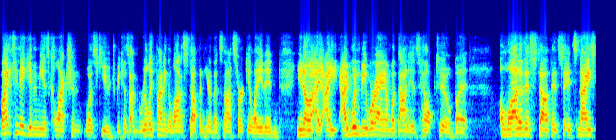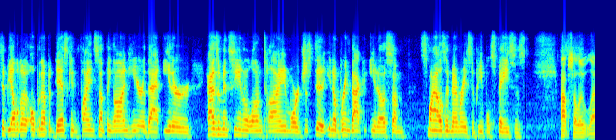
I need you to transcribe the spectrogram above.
Mike Tenay giving me his collection was huge because I'm really finding a lot of stuff in here that's not circulated. And, you know, I, I, I wouldn't be where I am without his help too. But a lot of this stuff, it's it's nice to be able to open up a disc and find something on here that either hasn't been seen in a long time or just to, you know, bring back, you know, some smiles and memories to people's faces. Absolutely.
